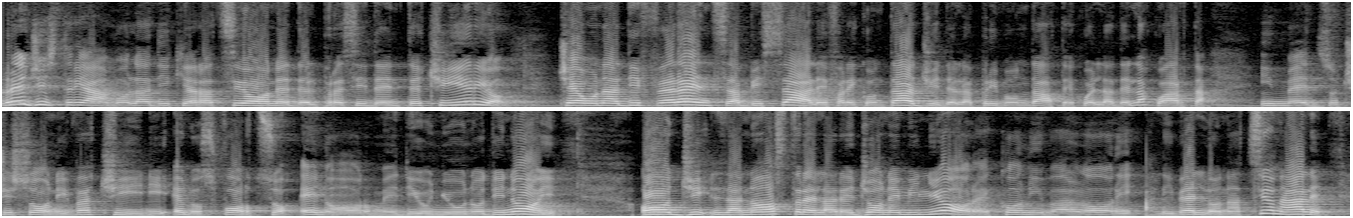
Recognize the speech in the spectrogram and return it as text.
registriamo la dichiarazione del presidente Cirio, c'è una differenza abissale fra i contagi della prima ondata e quella della quarta, in mezzo ci sono i vaccini e lo sforzo enorme di ognuno di noi. Oggi la nostra è la regione migliore con i valori a livello nazionale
